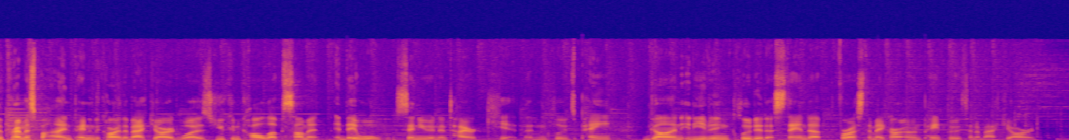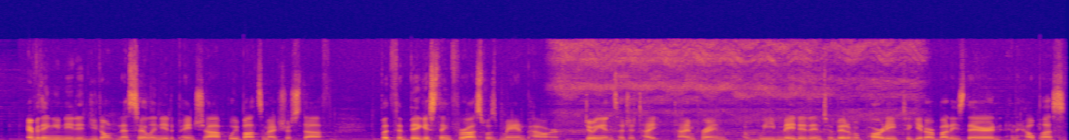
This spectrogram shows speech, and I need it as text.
The premise behind painting the car in the backyard was you can call up Summit and they will send you an entire kit that includes paint, gun, it even included a stand-up for us to make our own paint booth in a backyard. Everything you needed, you don't necessarily need a paint shop. We bought some extra stuff, but the biggest thing for us was manpower. Doing it in such a tight time frame, uh, we made it into a bit of a party to get our buddies there and, and help us.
